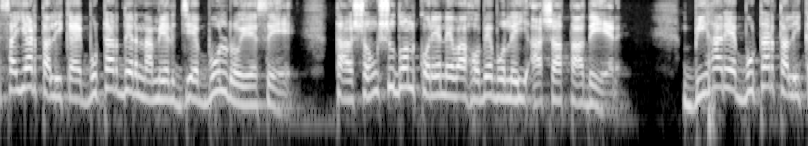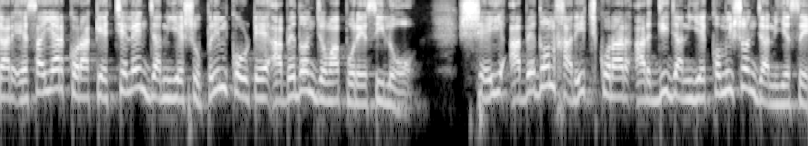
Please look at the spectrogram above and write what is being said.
এসআইআর তালিকায় ভোটারদের নামের যে ভুল রয়েছে তা সংশোধন করে নেওয়া হবে বলেই আশা তাদের। বিহারে ভোটার তালিকার এসআইআর করাকে চ্যালেঞ্জ জানিয়ে সুপ্রিম কোর্টে আবেদন জমা পড়েছিল। সেই আবেদন খারিজ করার আর্জি জানিয়ে কমিশন জানিয়েছে।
